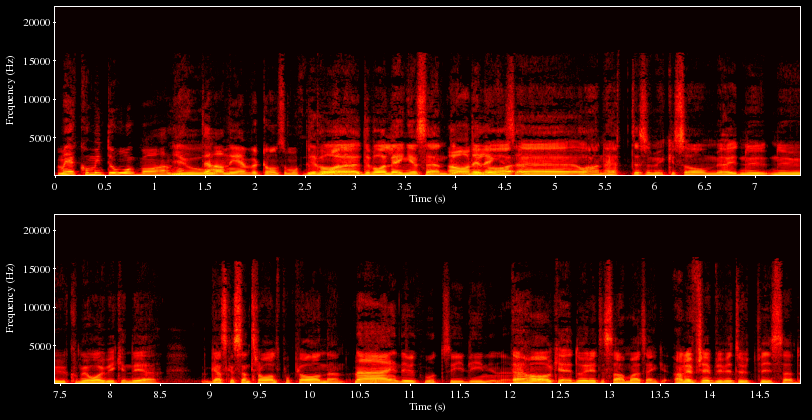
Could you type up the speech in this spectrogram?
Men jag kommer inte ihåg vad han Jo. hette han i Everton som åkte Det på var, den. det var länge sedan. Ja, det är länge var, sedan. eh, och han hette så mycket som, nu, nu kommer jag ihåg vilken det är. Ganska centralt på planen. Nej, det är ut mot sidlinjen. Jaha okej, då är det inte samma jag tänker. Han har i och för sig blivit utvisad.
